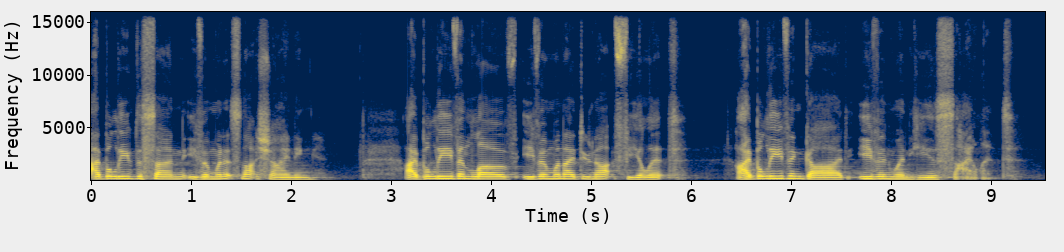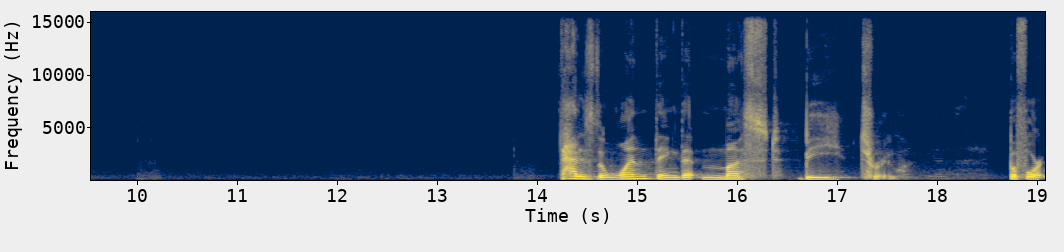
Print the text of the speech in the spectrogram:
I believe the sun even when it's not shining. I believe in love even when I do not feel it. I believe in God even when He is silent. That is the one thing that must be true before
